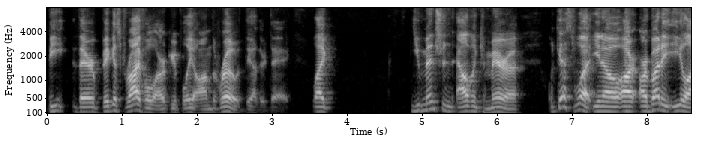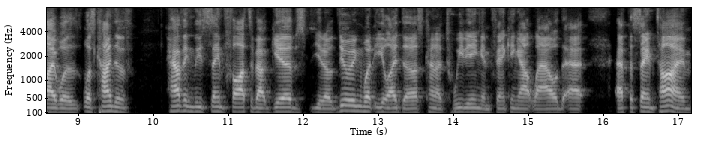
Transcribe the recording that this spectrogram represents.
beat their biggest rival, arguably, on the road the other day. Like you mentioned Alvin Kamara. Well, guess what? You know, our, our buddy Eli was was kind of having these same thoughts about Gibbs, you know, doing what Eli does, kind of tweeting and thinking out loud at at the same time.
